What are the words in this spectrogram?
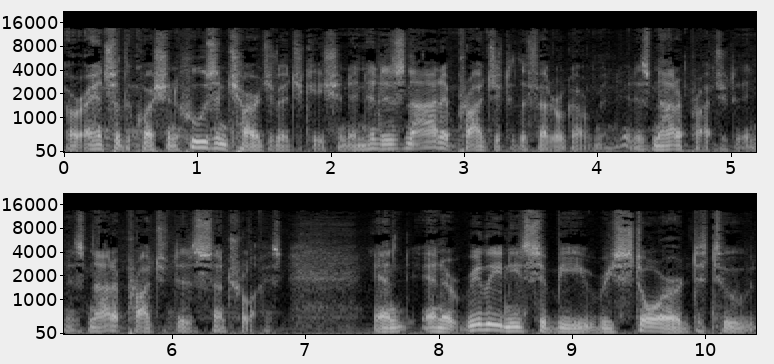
or answer the question who's in charge of education and it is not a project of the federal government it is not a project it is not a project that is centralized and and it really needs to be restored to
